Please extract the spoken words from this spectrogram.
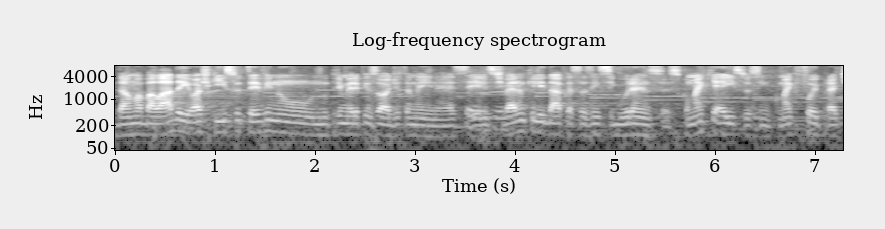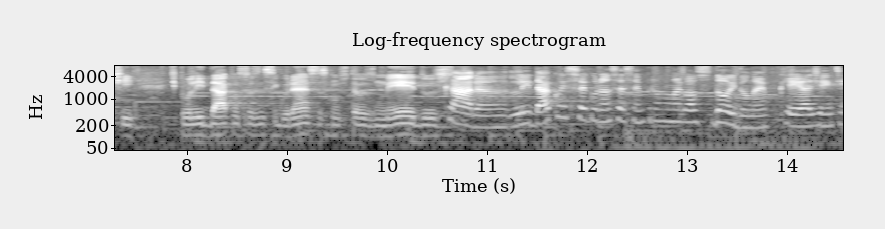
dá uma balada e eu acho que isso teve no, no primeiro episódio também, né? Se Teve. Eles tiveram que lidar com essas inseguranças. Como é que é isso, assim? Como é que foi pra ti? Tipo, lidar com suas inseguranças, com os teus medos. Cara, lidar com insegurança é sempre um negócio doido, né? Porque a gente,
